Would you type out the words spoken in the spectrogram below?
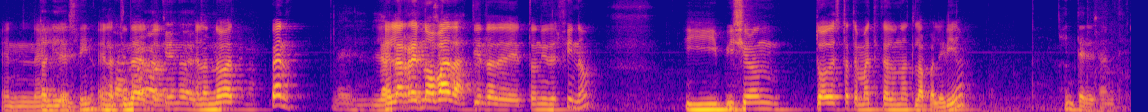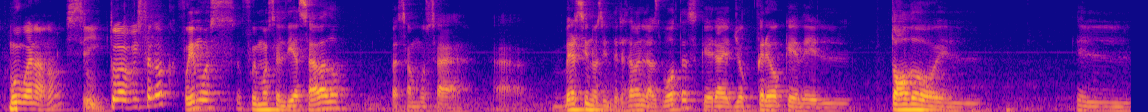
en, Tony el- Delfino. en En la, la tienda, nueva de, tienda de en la nueva, Delfino. bueno, en la renovada tienda de Tony Delfino y hicieron toda esta temática de una tlapalería. Interesante. Muy buena, ¿no? Sí. ¿Tú, tú la viste, Doc? Fuimos, fuimos el día sábado, pasamos a, a ver si nos interesaban las botas, que era yo creo que del todo el, el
